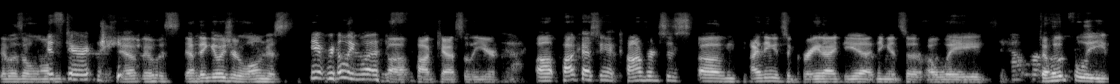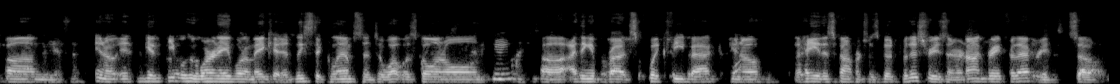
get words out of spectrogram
it was a long, hysterically. yeah, it was, I think it was your longest It really was. uh, podcast of the year. Uh, podcasting at conferences, um, I think it's a great idea. I think it's a, a way to hopefully, um, you know, it give people who weren't able to make it at least a glimpse into what was going on. Mhm. Uh, I think it provides quick feedback. You know, hey, this conference was good for this reason or not great for that reason. So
